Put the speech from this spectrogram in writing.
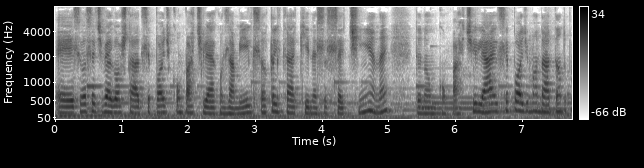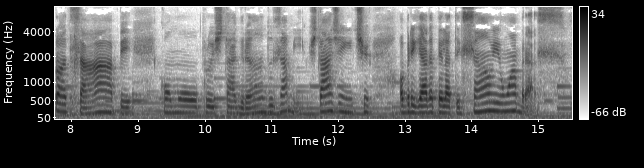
É, se você tiver gostado, você pode compartilhar com os amigos. Só clicar aqui nessa setinha, né? De não compartilhar. E você pode mandar tanto pro WhatsApp como pro Instagram dos amigos, tá, gente? Obrigada pela atenção e um abraço.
